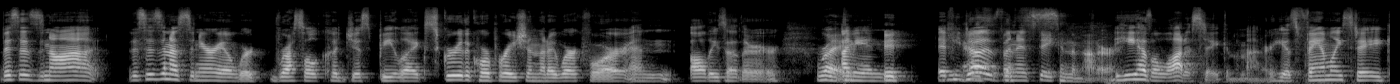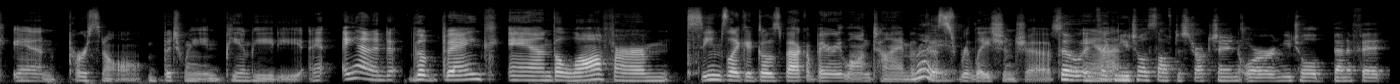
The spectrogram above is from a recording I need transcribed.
this is not this isn't a scenario where Russell could just be like, screw the corporation that I work for and all these other Right. I mean, it. If he has does, then a it's- stake in the matter. he has a lot of stake in the matter. He has family stake and personal between PMPED and, and the bank and the law firm seems like it goes back a very long time of this relationship. So it's like mutual self destruction or mutual benefit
